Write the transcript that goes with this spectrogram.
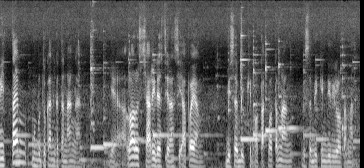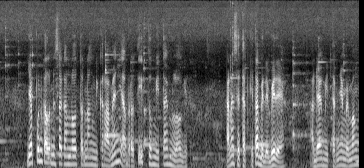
Me time membutuhkan ketenangan. Ya lo harus cari destinasi apa yang bisa bikin otak lo tenang, bisa bikin diri lo tenang. Ya pun kalau misalkan lo tenang di keramaian ya berarti itu me time lo gitu. Karena setiap kita beda-beda ya. Ada yang me time-nya memang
